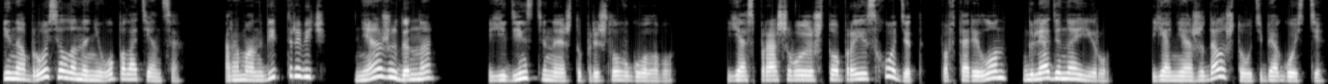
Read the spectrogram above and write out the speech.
и набросила на него полотенце. Роман Викторович неожиданно. Единственное, что пришло в голову. Я спрашиваю, что происходит, повторил он, глядя на Иру. Я не ожидал, что у тебя гости.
